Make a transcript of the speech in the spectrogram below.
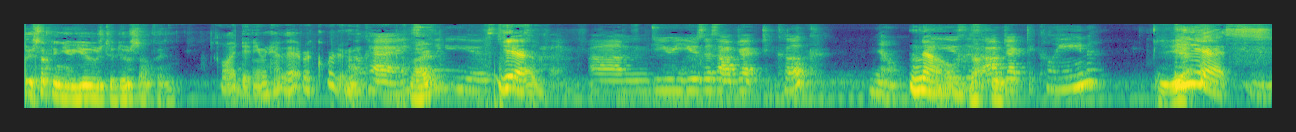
It's something you use to do something. Oh, I didn't even have that recording. Okay, Right. something you use. To Yeah. Do something. Um, do you use this object to cook? No. Do you No. use this Not cook. object to clean? Yes.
